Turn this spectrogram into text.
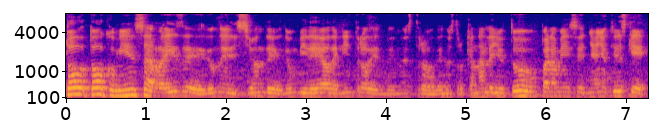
todo, todo comienza a raíz de, de una edición de, de un video del intro de, de nuestro, de nuestro canal de YouTube. Un pana me dice, ñaño, tienes que,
